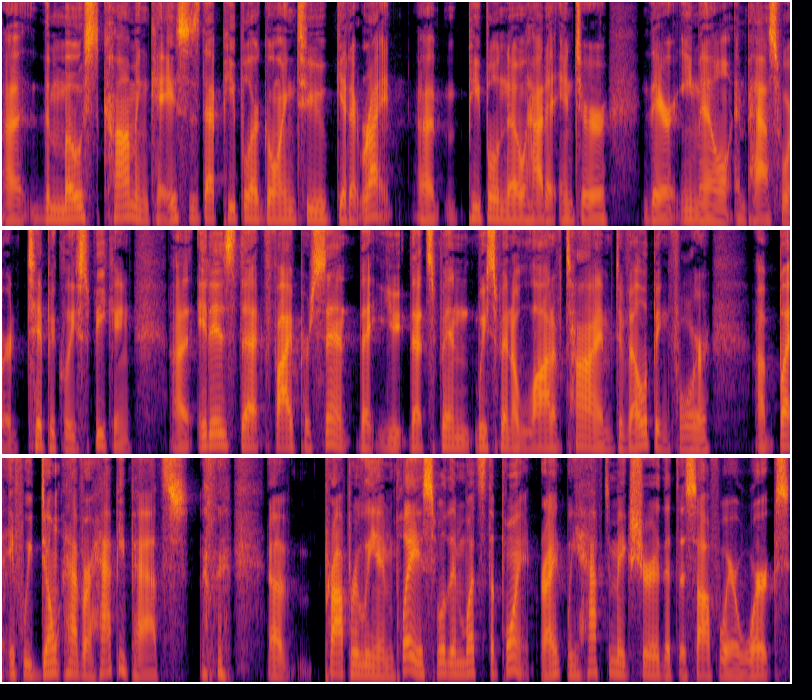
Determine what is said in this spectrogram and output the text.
uh, the most common case is that people are going to get it right uh, people know how to enter their email and password typically speaking uh, it is that 5% that you that spend we spend a lot of time developing for Uh, but if we don't have our happy paths uh, properly in place, well, then what's the point, right? We have to make sure that the software works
